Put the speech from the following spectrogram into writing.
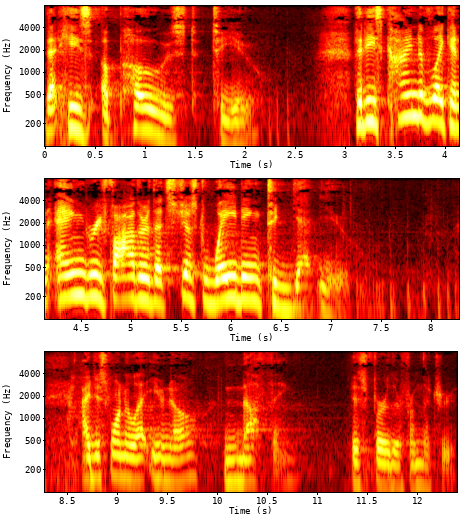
that He's opposed to you, that He's kind of like an angry father that's just waiting to get you. I just want to let you know nothing is further from the truth.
